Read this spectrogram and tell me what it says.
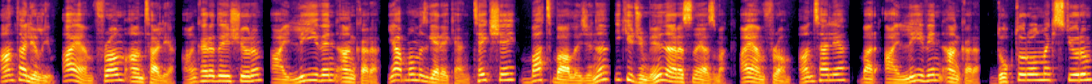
Antalyalıyım. I am from Antalya. Ankara'da yaşıyorum. I live in Ankara. Yapmamız gereken tek şey but bağlacını iki cümlenin arasına yazmak. I am from Antalya but I live in Ankara. Doktor olmak istiyorum.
